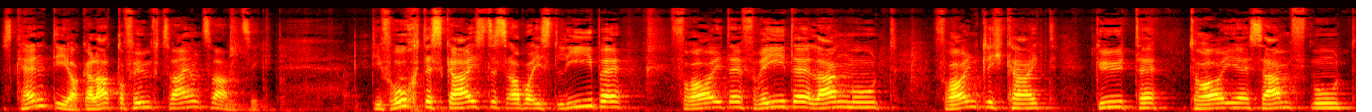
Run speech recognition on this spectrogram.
Das kennt ihr, Galater 5, 22. Die Frucht des Geistes aber ist Liebe, Freude, Friede, Langmut, Freundlichkeit, Güte, Treue, Sanftmut,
